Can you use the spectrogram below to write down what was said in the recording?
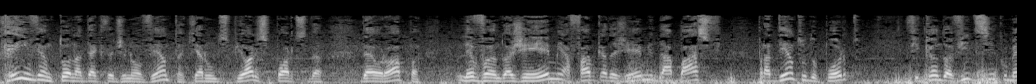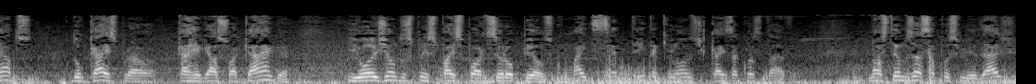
reinventou na década de 90, que era um dos piores portos da, da Europa, levando a GM, a fábrica da GM, da BASF, para dentro do porto, ficando a 25 metros do cais para carregar a sua carga e hoje é um dos principais portos europeus, com mais de 130 quilômetros de cais acostável. Nós temos essa possibilidade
